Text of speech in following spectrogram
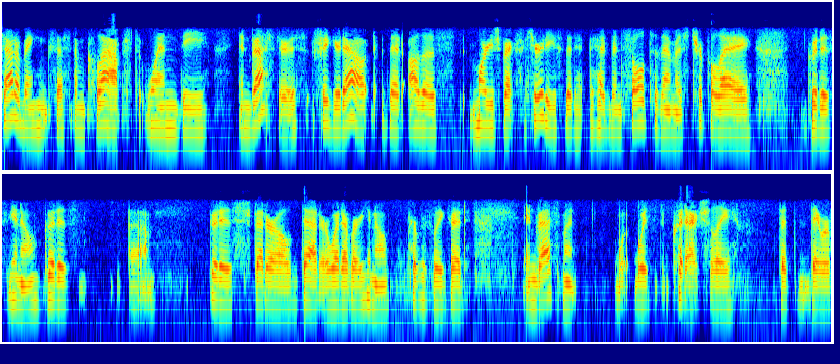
shadow banking system collapsed when the investors figured out that all those mortgage-backed securities that had been sold to them as AAA, good as you know, good as um, good as federal debt or whatever, you know, perfectly good investment was could actually that they were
